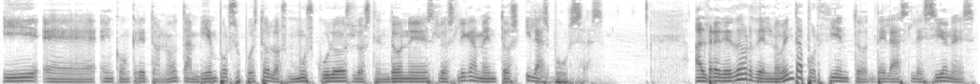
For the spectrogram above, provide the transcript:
y eh, en concreto, ¿no? También, por supuesto, los músculos, los tendones, los ligamentos y las bursas. Alrededor del 90% de las lesiones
